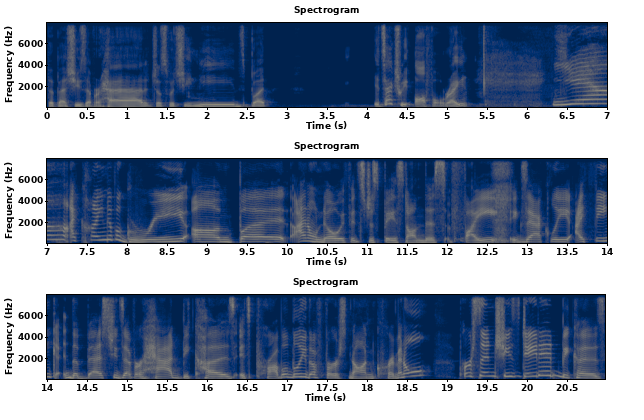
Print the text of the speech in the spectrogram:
the best she's ever had, it's just what she needs, but it's actually awful, right? Yeah, I kind of agree. Um, but I don't know if it's just based on this fight exactly. I think the best she's ever had because it's probably the first non-criminal person she's dated because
